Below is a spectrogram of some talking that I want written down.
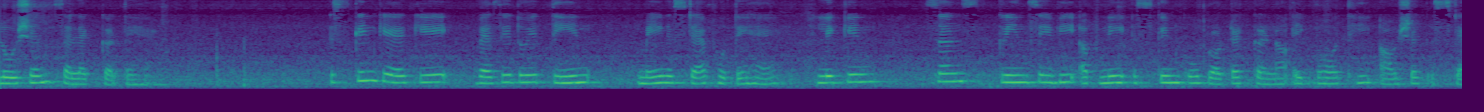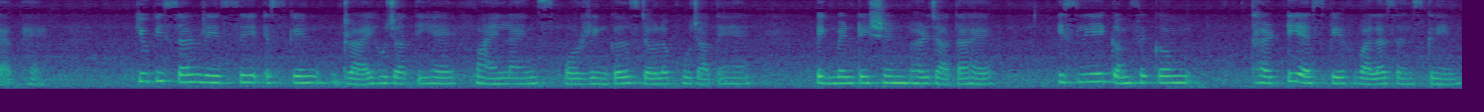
लोशन सेलेक्ट करते हैं। स्किन केयर के वैसे तो ये तीन मेन स्टेप होते हैं, लेकिन सनस्क्रीन से भी अपनी स्किन को प्रोटेक्ट करना एक बहुत ही आवश्यक स्टेप है, क्योंकि सन रेज से स्किन ड्राई हो जाती है फाइन लाइंस और रिंकल्स डेवलप हो जाते हैं पिगमेंटेशन बढ़ जाता है, इसलिए कम से कम 30 एस वाला सनस्क्रीन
